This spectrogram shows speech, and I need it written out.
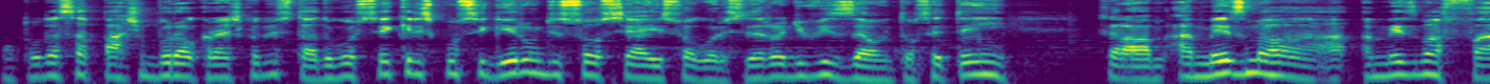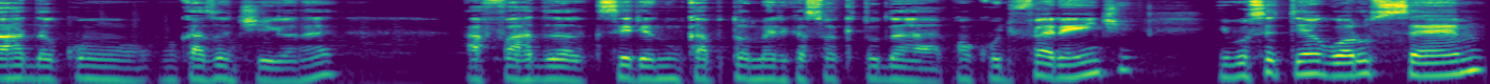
Com toda essa parte burocrática do Estado. Eu gostei que eles conseguiram dissociar isso agora, eles fizeram uma divisão. Então você tem, sei lá, a mesma, a mesma farda com, no caso antiga, né? A farda que seria num Capitão América, só que toda com uma cor diferente. E você tem agora o Sam,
